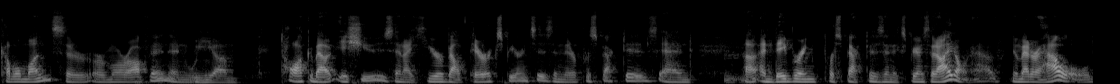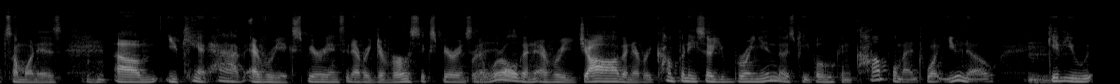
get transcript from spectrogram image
couple months or, or more often and we um, talk about issues and I hear about their experiences and their perspectives and uh, and they bring perspectives and experience that I don't have no matter how old someone is. Um, you can't have every experience and every diverse experience in the world and every job and every company. So you bring in those people who can complement what you know give you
